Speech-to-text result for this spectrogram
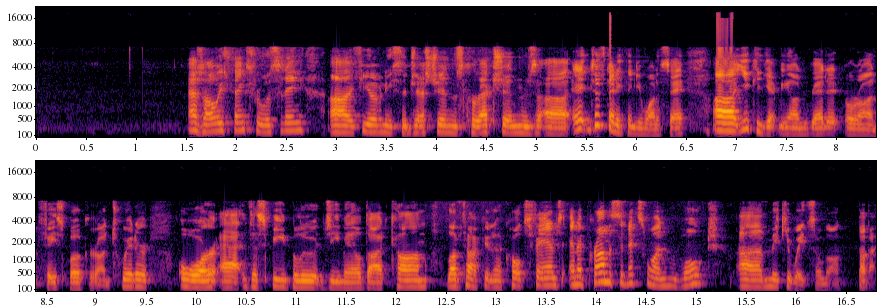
As always, thanks for listening. Uh, if you have any suggestions, corrections, uh, just anything you want to say, uh, you can get me on Reddit or on Facebook or on Twitter or at thespeedblue at gmail.com. Love talking to the Colts fans, and I promise the next one won't uh, make you wait so long. Bye bye.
